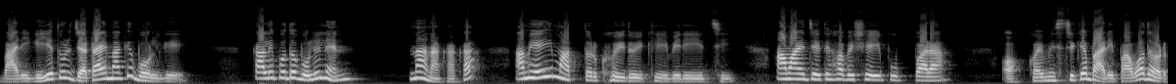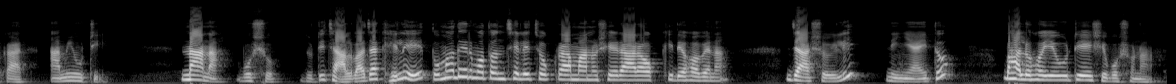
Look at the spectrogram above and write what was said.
বাড়ি গিয়ে তোর জ্যাঠাই মাকে বলগে কালীপদ বলিলেন, না না, কাকা, আমি এই মাত্র খই দই খেয়ে বেরিয়েছি। আমায় যেতে হবে সেই পুপ্পাড়া অক্ষয় মিস্ত্রিকে বাড়ি পাওয়া দরকার, আমি উঠি। না না, বসো, দুটি চাল ভাজা খেলে তোমাদের মতন ছেলে চোকরা মানুষের আর অক্ষিদে হবে না। যা শৈলী, নিয়ে আয় তো। ভালো হয়ে উঠে এসে বসো না।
